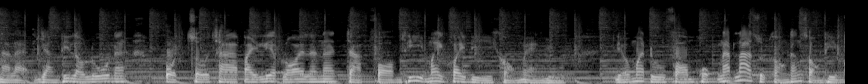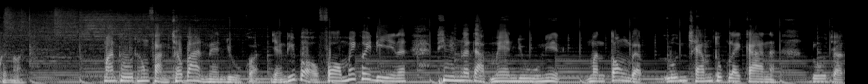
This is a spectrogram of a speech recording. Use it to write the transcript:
นั่นแหละ อย่างที่เรารู้นะปลดโซชาไปเรียบร้อยแล้วนะ จากฟอร์มที่ไม่ค่อยดีของแมนยู เดี๋ยวมาดูฟอร์ม 6 นัดล่าสุดของทั้ง 2 ทีมกันหน่อย มาดูทางฝั่งเจ้าบ้านแมนยูก่อน อย่างที่บอกฟอร์มไม่ค่อยดีนะ ทีมระดับแมนยูเนี่ยมันต้องแบบลุ้นแชมป์ทุกรายการนะดูจาก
